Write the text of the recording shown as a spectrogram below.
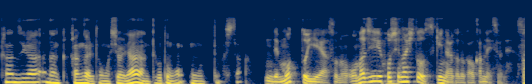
感じがなんか考えると面白いな、なんてことも思ってました。で、もっと言えば、その、同じ星の人を好きになるかどうかわかんないですよね。そ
